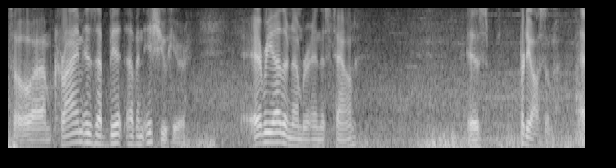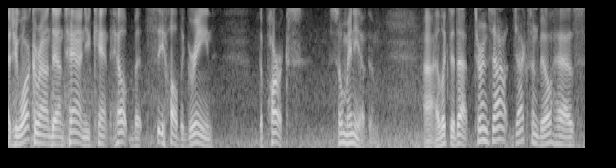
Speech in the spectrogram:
So um, crime is a bit of an issue here. Every other number in this town is pretty awesome. As you walk around downtown, you can't help but see all the green, the parks, so many of them. Uh, I looked it up. Turns out Jacksonville has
